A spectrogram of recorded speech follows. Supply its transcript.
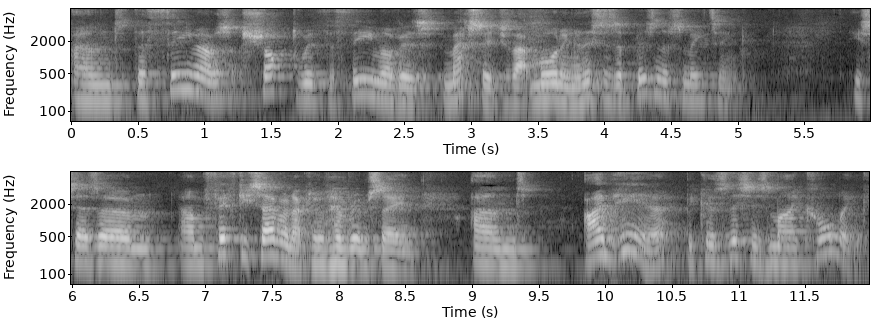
And the theme, I was shocked with the theme of his message that morning, and this is a business meeting. He says, um, I'm 57, I can remember him saying, and I'm here because this is my calling.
